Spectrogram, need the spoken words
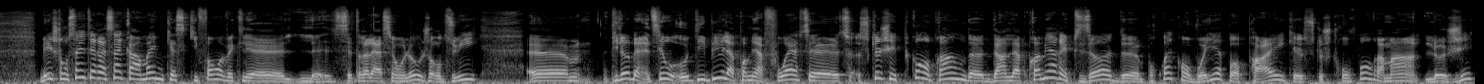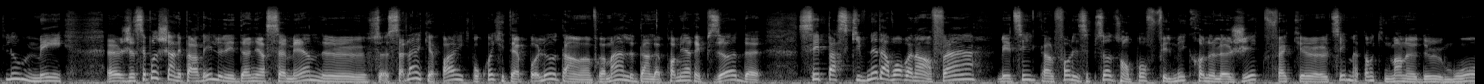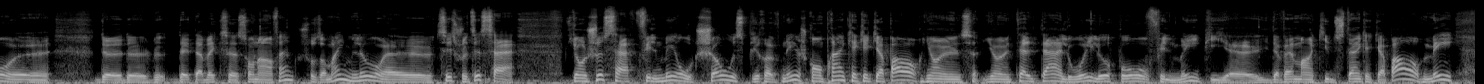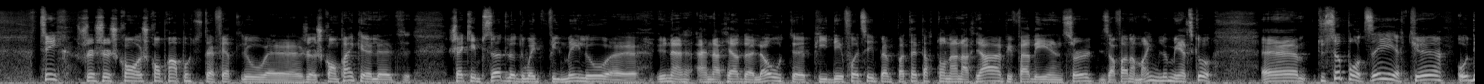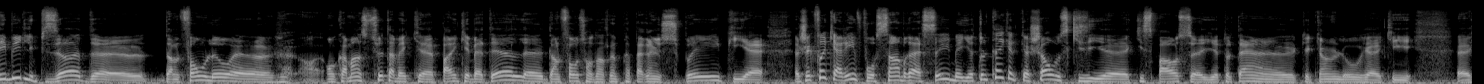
Mais je trouve ça intéressant quand même, qu'est-ce qu'ils font avec le- cette relation-là aujourd'hui. Euh, Puis là, ben, tu sais, au, début, la première fois, ce que j'ai pu comprendre euh, dans le premier épisode, euh, pourquoi qu'on voyait pas Pike, ce que je trouve pas vraiment logique, là, mais euh, je sais pas si j'en ai parlé les dernières semaines. euh, ça, a l'air que Pike, pourquoi il était pas là dans, vraiment dans le premier épisode, euh, c'est parce qu'il venait d'avoir un enfant, mais tu sais, dans le fond, les épisodes sont pas filmés chronologiques, fait que, tu sais, mettons qu'il demande un deux mois euh, de, d'être avec son enfant, quelque chose de même, là, euh, tu sais, je veux dire, ça ils ont juste à filmer autre chose puis revenir. Je comprends qu'à quelque part, il y a un, tel temps louer là, pour filmer, puis euh, il devait manquer du temps quelque part, mais sais, je, je, je, je comprends pas tout à fait. Là, euh, je, je comprends que le- chaque épisode là, doit être filmé là, euh, une en, arrière de l'autre. euh, Puis des fois, ils peuvent peut-être retourner en arrière puis faire des inserts, des affaires de même. Là, mais en tout cas, tout ça pour dire que au début de l'épisode, dans le fond, là, on commence tout de suite avec Pike et. Euh, Dans le fond, ils sont en train de préparer un souper, puis à chaque fois qu'ils arrivent pour s'embrasser, ben, il y a tout le temps quelque chose qui, qui se passe. Il y a tout le temps quelqu'un là, qui,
